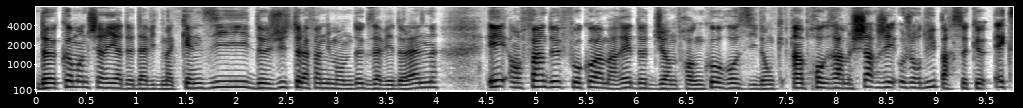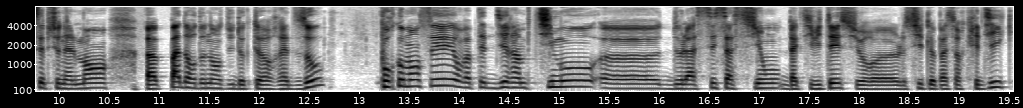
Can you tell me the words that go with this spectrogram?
de Comancheria de David Mackenzie, de Juste la fin du monde de Xavier Dolan, et enfin de Fuoco Amare de Gianfranco Rosi. Donc un programme chargé aujourd'hui parce que, exceptionnellement, euh, pas d'ordonnance du docteur Rezzo. Pour commencer, on va peut-être dire un petit mot euh, de la cessation d'activité sur euh, le site Le Passeur Critique.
